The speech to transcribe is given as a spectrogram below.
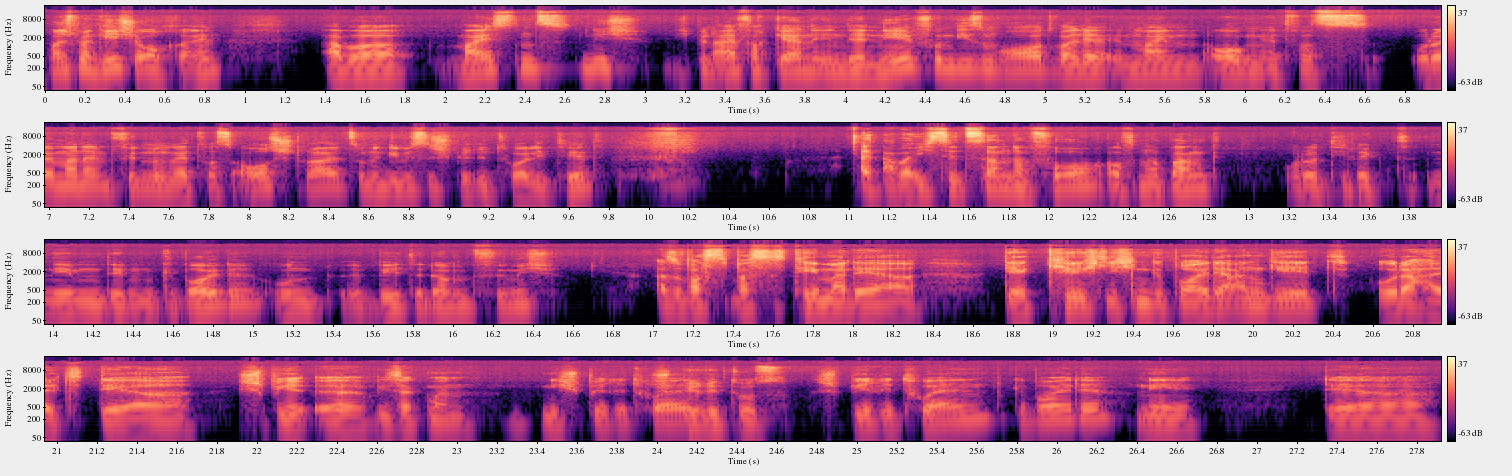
Manchmal gehe ich auch rein, aber meistens nicht. Ich bin einfach gerne in der Nähe von diesem Ort, weil der in meinen Augen etwas oder in meiner Empfindung etwas ausstrahlt, so eine gewisse Spiritualität. Aber ich sitze dann davor auf einer Bank oder direkt neben dem Gebäude und äh, bete dann für mich. Also was, was das Thema der, der kirchlichen Gebäude angeht oder halt der, Spir äh, wie sagt man, nicht spirituell? Spiritus. Spirituellen Gebäude? Nee, der,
